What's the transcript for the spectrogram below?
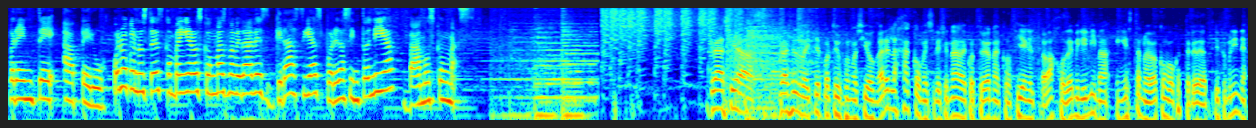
frente a Perú. Vuelvo con ustedes, compañeros, con más novedades. Gracias por esa sintonía. Vamos con más. Gracias, gracias Maite por tu información. Arela Jacome, seleccionada ecuatoriana, confía en el trabajo de Emily Lima en esta nueva convocatoria de la tri femenina.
